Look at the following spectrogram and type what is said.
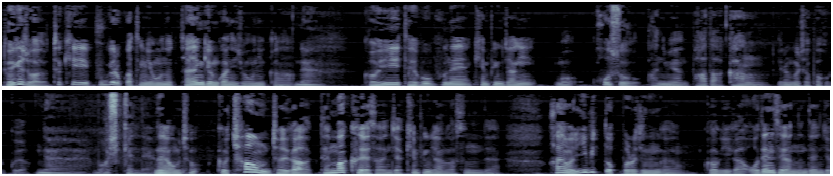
되게 좋아요. 특히 북유럽 같은 경우는 자연 경관이 좋으니까 네. 거의 대부분의 캠핑장이 뭐 호수 아니면 바다, 강 이런 걸 접하고 있고요. 네, 멋있겠네요. 네, 엄청 그 처음 저희가 덴마크에서 이제 캠핑장을 갔었는데 가면 입이 떡 벌어지는 거예요. 거기가 오덴세였는데 이제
